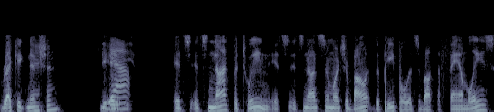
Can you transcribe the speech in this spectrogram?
recognition. Yeah. It, it's it's not between. It's it's not so much about the people. It's about the families,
